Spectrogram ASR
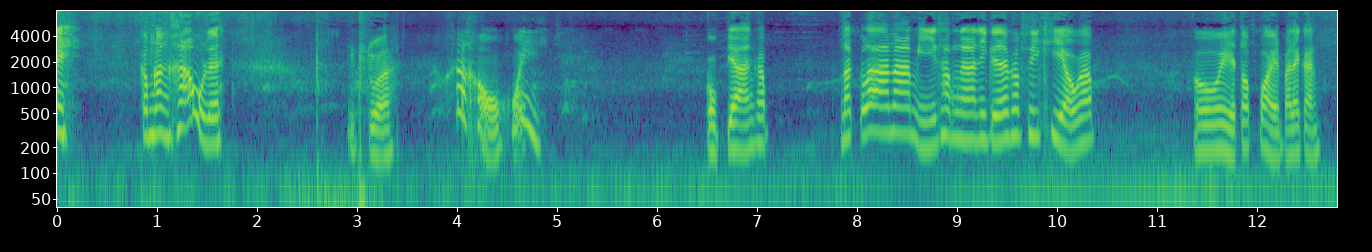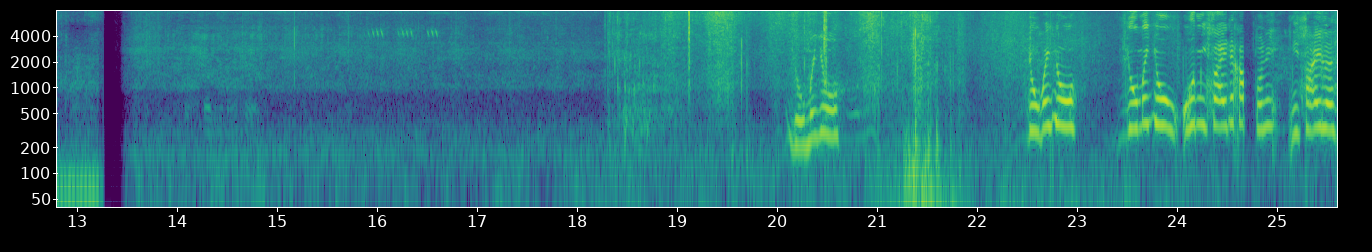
นี่กำลังเข้าเลย อีกตัวโอ้โหยกบยางครับ นักล่าหน้าหมีทำงานอีกแล้วครับสีเขียวครับ โอ้ย ต้องปล่อยไปแล้วกัน อยู่ไม่อยู่ อยู่ไม่อยู่ อยู่ไม่อยู่โอ้ยมีไซส์นะครับ ตัวนี้มีไซส์เลย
